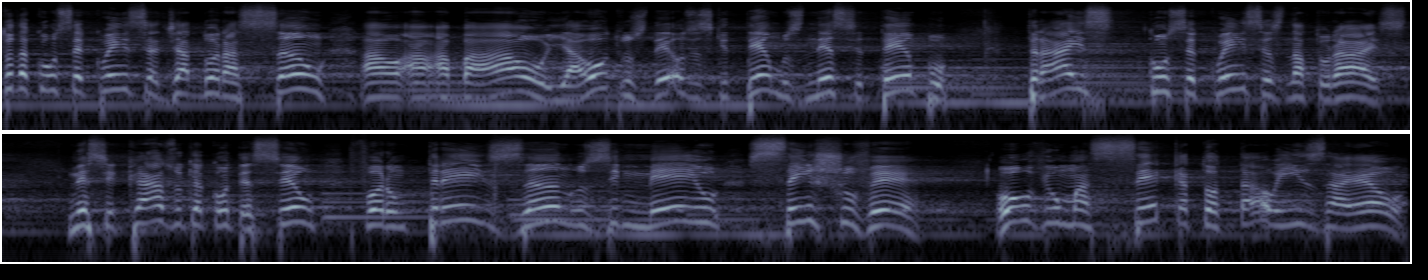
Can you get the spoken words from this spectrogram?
toda consequência de adoração a, a, a Baal e a outros deuses que temos nesse tempo, traz consequências naturais. Nesse caso, o que aconteceu foram três anos e meio sem chover, houve uma seca total em Israel.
